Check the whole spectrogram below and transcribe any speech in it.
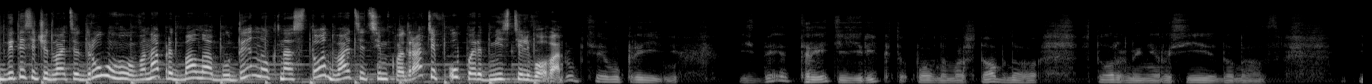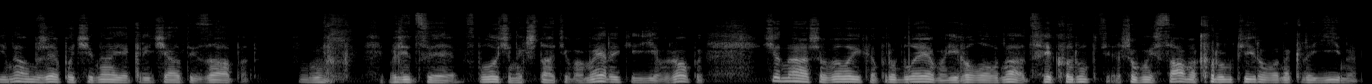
травні 2022-го вона придбала будинок на 127 квадратів у передмісті Львова. Корупція в Україні. Йде третій рік повномасштабного вторгнення Росії до нас. І нам вже починає кричати Запад в, ліце Сполучених Штатів Америки, Європи, що наша велика проблема і головна це корупція, що ми сама корумпірована країна.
